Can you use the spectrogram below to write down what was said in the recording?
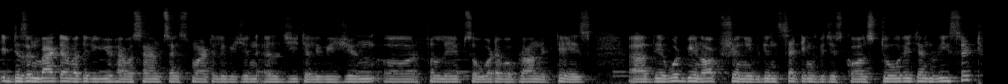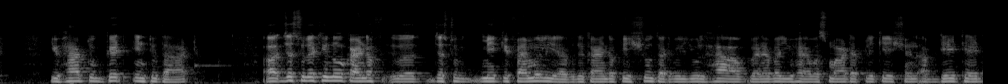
It doesn't matter whether you have a Samsung smart television, LG television or Philips or whatever brand it is. Uh, there would be an option within settings which is called storage and reset. You have to get into that uh, just to let you know kind of uh, just to make you familiar with the kind of issues that will you'll have whenever you have a smart application updated.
